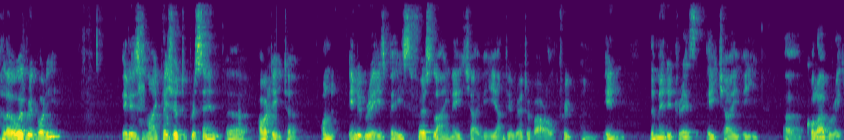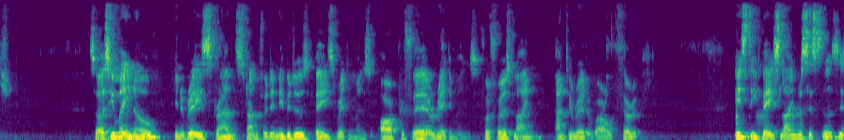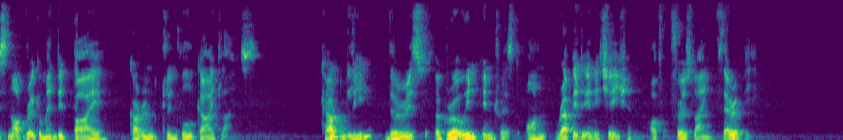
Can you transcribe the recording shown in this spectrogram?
Hello, everybody. It is my pleasure to present uh, our data on integrase-based first-line HIV antiretroviral treatment in the MeditRes HIV uh, collaboration. So as you may know, integrase strand transfer inhibitors-based regimens are preferred regimens for first-line antiretroviral therapy. INSTI baseline resistance is not recommended by current clinical guidelines. Currently, there is a growing interest on rapid initiation of first-line therapy.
